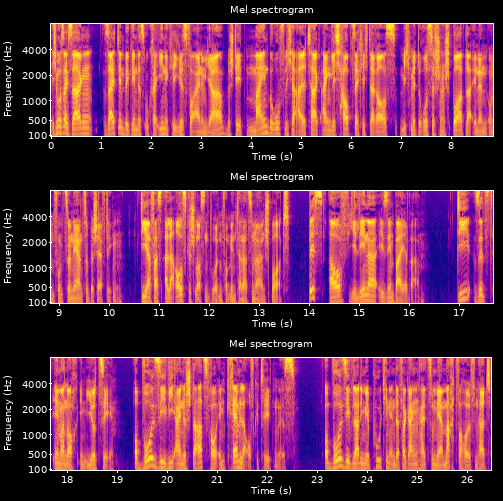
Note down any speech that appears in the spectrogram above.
Ich muss euch sagen, seit dem Beginn des Ukraine-Krieges vor einem Jahr besteht mein beruflicher Alltag eigentlich hauptsächlich daraus, mich mit russischen SportlerInnen und Funktionären zu beschäftigen, die ja fast alle ausgeschlossen wurden vom internationalen Sport. Bis auf Jelena Isenbaeva. Die sitzt immer noch im IOC. Obwohl sie wie eine Staatsfrau im Kreml aufgetreten ist obwohl sie Wladimir Putin in der Vergangenheit zu mehr Macht verholfen hat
